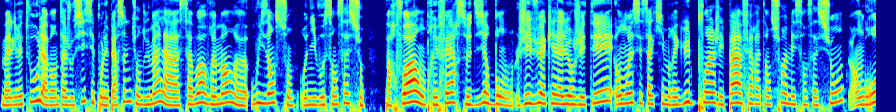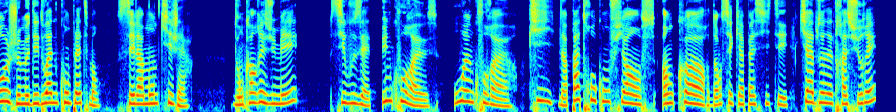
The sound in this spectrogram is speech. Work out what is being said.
Malgré tout, l'avantage aussi, c'est pour les personnes qui ont du mal à savoir vraiment où ils en sont au niveau sensation. Parfois, on préfère se dire bon, j'ai vu à quelle allure j'étais, au moins c'est ça qui me régule, point, j'ai pas à faire attention à mes sensations. En gros, je me dédouane complètement. C'est la montre qui gère. Donc en résumé, si vous êtes une coureuse ou un coureur qui n'a pas trop confiance encore dans ses capacités, qui a besoin d'être rassuré,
